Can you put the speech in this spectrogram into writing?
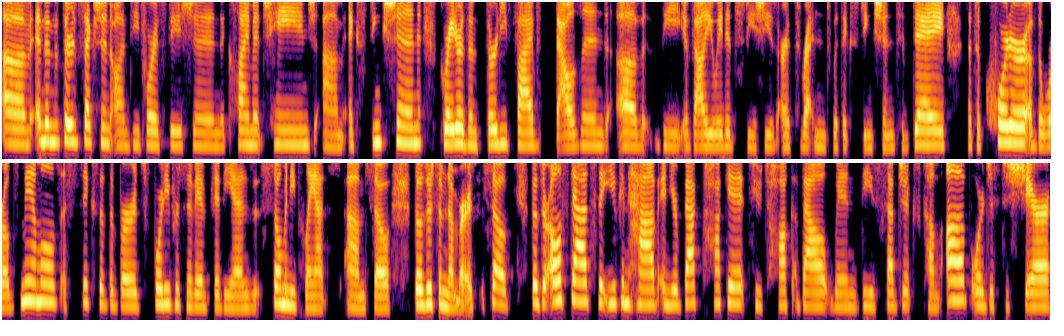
Um, and then the third section on deforestation, climate change, um, extinction, greater than 35 thousand of the evaluated species are threatened with extinction today. That's a quarter of the world's mammals, a sixth of the birds, 40% of amphibians, so many plants. Um, so those are some numbers. So those are all stats that you can have in your back pocket to talk about when these subjects come up or just to share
